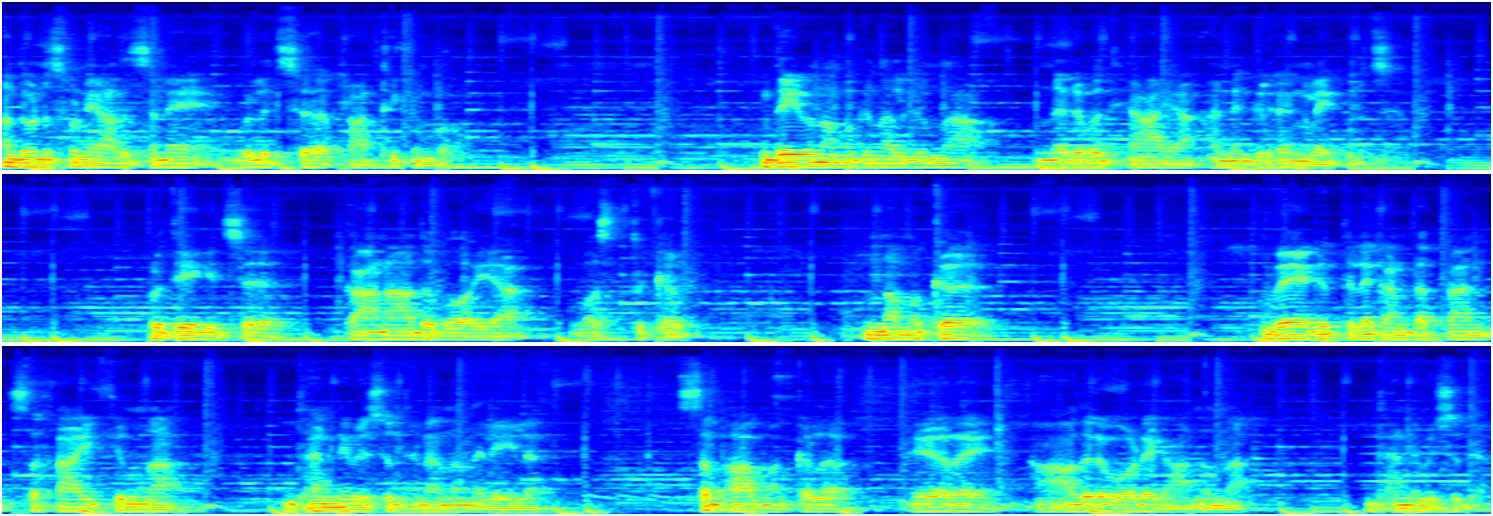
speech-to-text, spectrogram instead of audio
അന്തോണീസ് പുണ്യാദസിനെ വിളിച്ച് പ്രാർത്ഥിക്കുമ്പോൾ ദൈവം നമുക്ക് നൽകുന്ന നിരവധിയായ അനുഗ്രഹങ്ങളെക്കുറിച്ച്. പ്രത്യേകിച്ച് കാണാതെ പോയ വസ്തുക്കൾ. നമുക്ക് വേഗത്തിൽ കണ്ടെത്താൻ സഹായിക്കുന്ന ധന്യവിശുദ്ധൻ എന്ന നിലയിൽ സഭാമക്കൾ ഏറെ ആദരവോടെ കാണുന്ന ധന്യവിശുദ്ധൻ.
